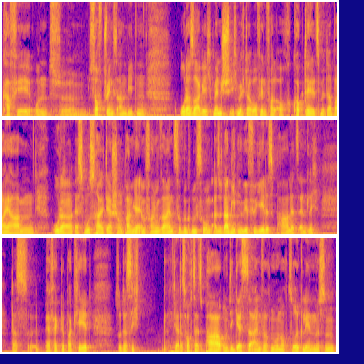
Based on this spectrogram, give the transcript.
Kaffee und ähm, Softdrinks anbieten. Oder sage ich, Mensch, ich möchte aber auf jeden Fall auch Cocktails mit dabei haben. Oder es muss halt der Champagnerempfang sein zur Begrüßung. Also da bieten wir für jedes Paar letztendlich das äh, perfekte Paket, sodass sich ja, das Hochzeitspaar und die Gäste einfach nur noch zurücklehnen müssen.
